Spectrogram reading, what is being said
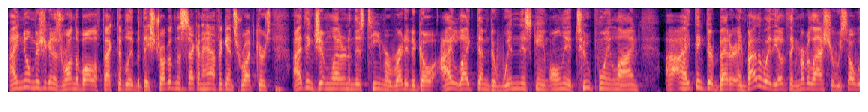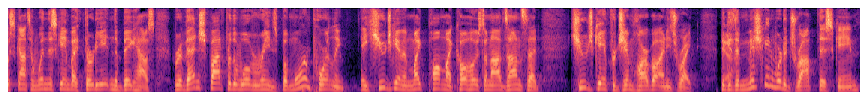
I know Michigan has run the ball effectively, but they struggled in the second half against Rutgers. I think Jim Leonhard and this team are ready to go. I like them to win this game, only a two point line. I think they're better. And by the way, the other thing, remember last year we saw Wisconsin win this game by 38 in the big house. Revenge spot for the Wolverines. But more importantly, a huge game. And Mike Palm, my co host on Odds On, said, huge game for Jim Harbaugh, and he's right. Because yeah. if Michigan were to drop this game,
